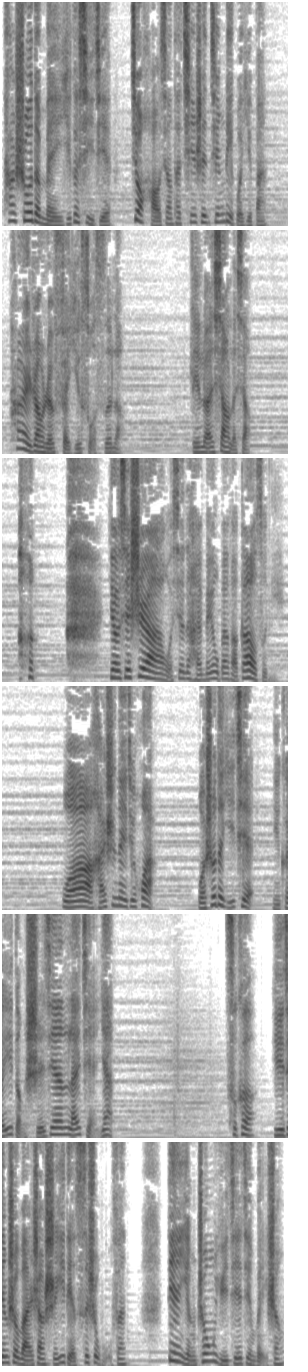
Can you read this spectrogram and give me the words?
他说的每一个细节，就好像他亲身经历过一般，太让人匪夷所思了。林鸾笑了笑，呵。有些事啊，我现在还没有办法告诉你。我还是那句话，我说的一切，你可以等时间来检验。此刻已经是晚上十一点四十五分，电影终于接近尾声。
